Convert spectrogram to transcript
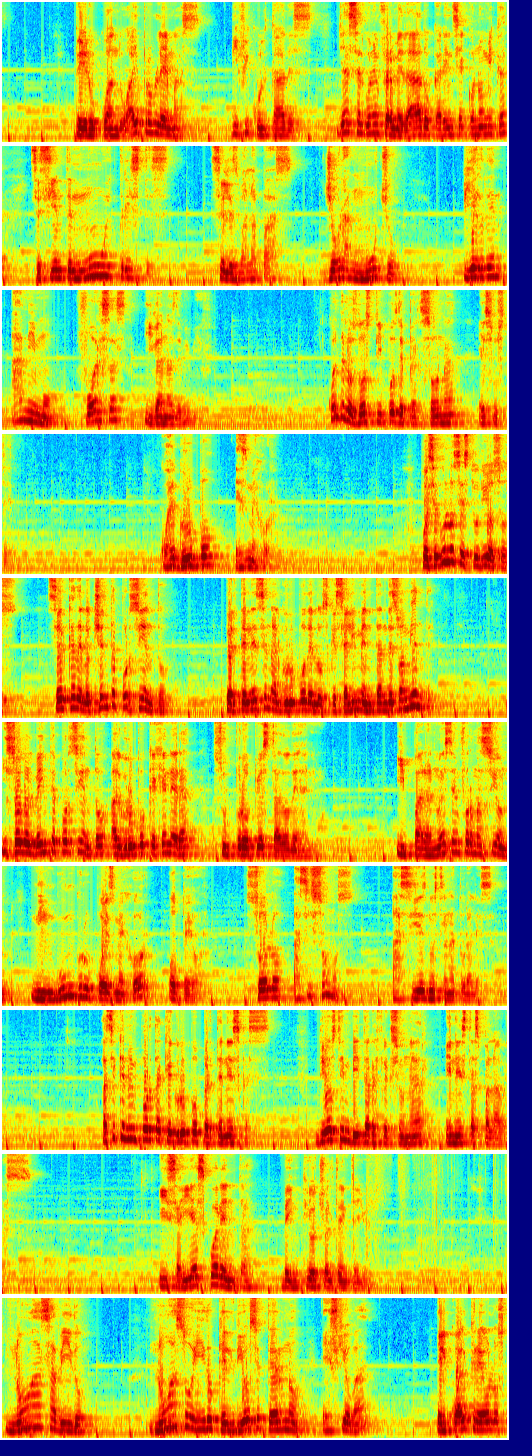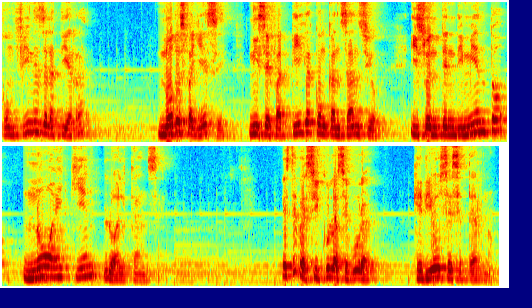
Pero cuando hay problemas, dificultades, ya sea alguna enfermedad o carencia económica, se sienten muy tristes, se les va la paz, lloran mucho, pierden ánimo, fuerzas y ganas de vivir. ¿Cuál de los dos tipos de persona es usted? ¿Cuál grupo es mejor? Pues según los estudiosos, cerca del 80% pertenecen al grupo de los que se alimentan de su ambiente y solo el 20% al grupo que genera su propio estado de ánimo. Y para nuestra información, ningún grupo es mejor o peor. Solo así somos. Así es nuestra naturaleza. Así que no importa a qué grupo pertenezcas, Dios te invita a reflexionar en estas palabras. Isaías 40, 28 al 31. ¿No has sabido, no has oído que el Dios eterno es Jehová, el cual creó los confines de la tierra? No desfallece, ni se fatiga con cansancio, y su entendimiento no hay quien lo alcance. Este versículo asegura que Dios es eterno.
